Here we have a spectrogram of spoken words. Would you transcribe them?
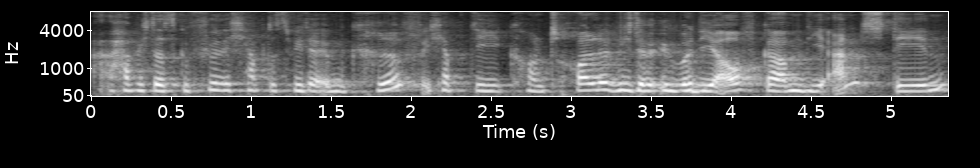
habe ich das Gefühl, ich habe das wieder im Griff. Ich habe die Kontrolle wieder über die Aufgaben, die anstehen.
